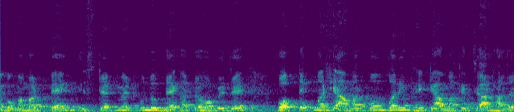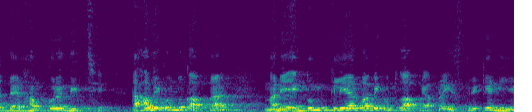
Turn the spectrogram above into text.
এবং আমার ব্যাংক স্টেটমেন্ট কিন্তু দেখাতে হবে যে প্রত্যেক মাসে আমার কোম্পানি থেকে আমাকে চার হাজার দেড়হাম করে দিচ্ছে। তাহলে কিন্তু আপনার মানে একদম ক্লিয়ার ভাবে কিন্তু আপনি আপনার স্ত্রীকে নিয়ে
